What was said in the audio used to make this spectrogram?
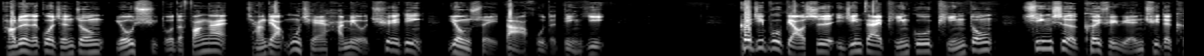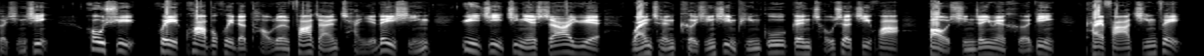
讨论的过程中有许多的方案，强调目前还没有确定用水大户的定义。科技部表示，已经在评估屏东新设科学园区的可行性，后续会跨部会的讨论发展产业类型，预计今年十二月完成可行性评估跟筹设计划。报行政院核定开发经费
